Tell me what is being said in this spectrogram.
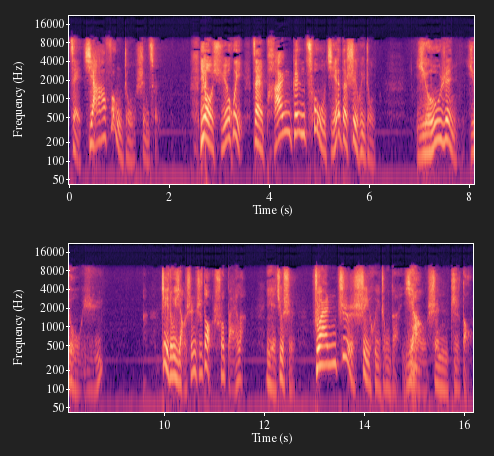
在夹缝中生存，要学会在盘根错节的社会中。游刃有余，这种养生之道，说白了，也就是专制社会中的养生之道。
